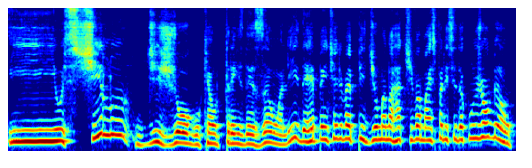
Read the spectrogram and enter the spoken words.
E o estilo de jogo, que é o 3Dzão ali, de repente ele vai pedir uma narrativa mais parecida com o jogão.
